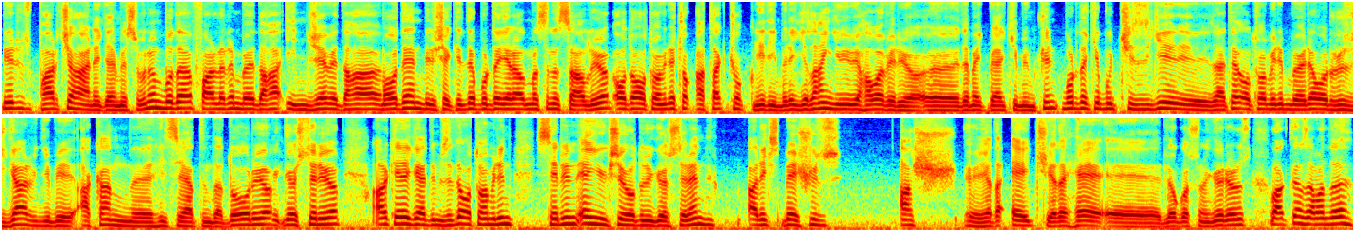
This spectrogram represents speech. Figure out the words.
bir parça haline gelmesi bunun. Bu da farların böyle daha ince ve daha modern bir şekilde burada yer almasını sağlıyor. O da otomobile çok atak, çok ne diyeyim böyle yılan gibi bir hava veriyor e, demek belki mümkün. Buradaki bu çizgi e, zaten otomobilin böyle o rüzgar gibi akan e, hissiyatını da doğuruyor, gösteriyor. Arkaya geldiğimizde de otomobilin serinin en yüksek olduğunu gösteren RX 500 H e, ya da H ya da H e, logosunu görüyoruz. Baktığın zaman da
